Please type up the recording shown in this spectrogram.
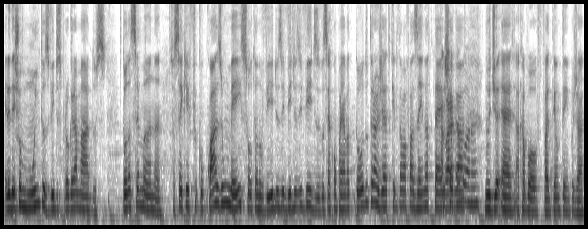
ele deixou muitos vídeos programados. Toda semana. Só sei que ficou quase um mês soltando vídeos e vídeos e vídeos. Você acompanhava todo o trajeto que ele tava fazendo até ele Agora chegar acabou, né? no dia. É, acabou, faz tem um tempo já.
